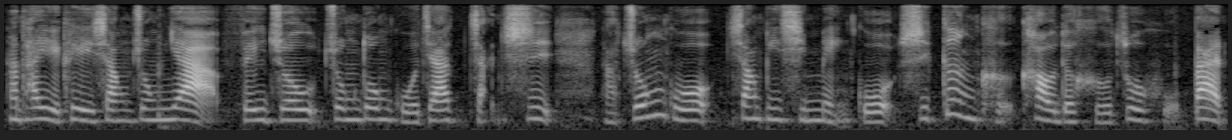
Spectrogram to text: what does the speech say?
那他也可以向中亚、非洲、中东国家展示，那中国相比起美国是更可靠的合作伙伴。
